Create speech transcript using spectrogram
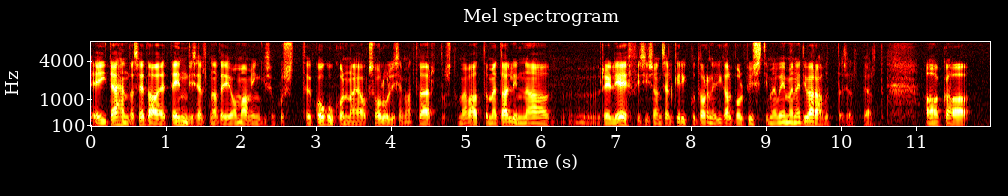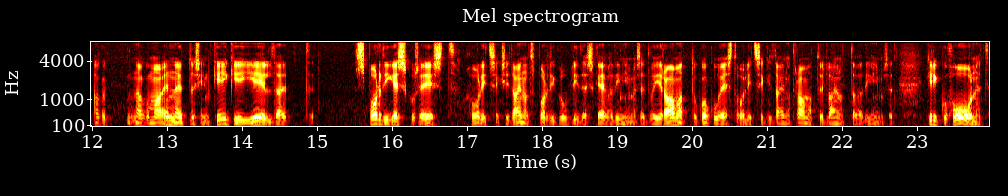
Ei tähenda seda, et endiselt nad ei oma mingisugust kogukonna jaoks olulisemat väärtust. kui me vaatame Tallinna reljeefi, siis on seal kirikutornid igal pool püsti, me võime need ju ära võtta sealt pealt. aga, aga nagu ma enne ütlesin, keegi ei eelda, et spordikeskuse eest hoolitseksid ainult spordiklubides käivad inimesed või raamatukogu eest hoolitseksid ainult raamatuid laenutavad inimesed. kirikuhooned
